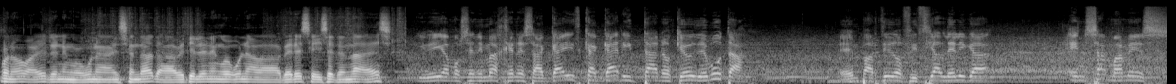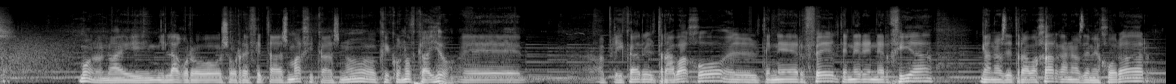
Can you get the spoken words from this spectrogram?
Bueno, bai, lehenengo eguna izen da, eta beti lehenengo eguna ba, berezia izeten da, ez? Y veíamos en imágenes a Gaizka Garitano que hoy debuta en partido oficial de liga en San Mamés. Bueno, no hay milagros o recetas mágicas, ¿no? Que conozca yo. Eh, aplicar el trabajo, el tener fe, el tener energía, ganas de trabajar, ganas de mejorar.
